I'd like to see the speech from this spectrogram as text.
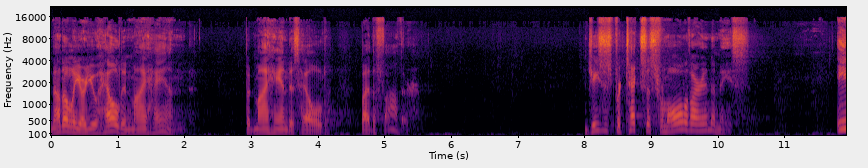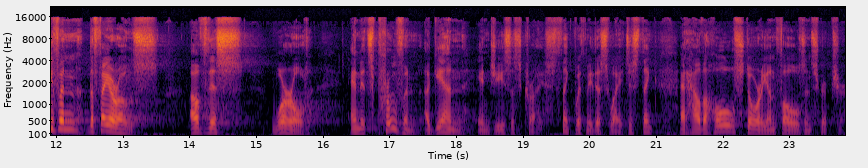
Not only are you held in my hand, but my hand is held by the Father. Jesus protects us from all of our enemies, even the pharaohs of this world. And it's proven again in Jesus Christ. Think with me this way. Just think at how the whole story unfolds in Scripture.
